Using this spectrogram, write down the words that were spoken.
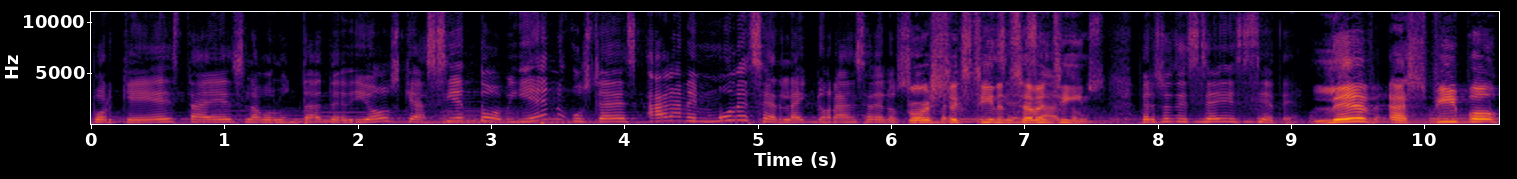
Porque esta es la voluntad de Dios, que haciendo bien ustedes hagan enmudecer la ignorancia de los Verse hombres 16 and insensatos. 17. Versos 16 y 17. Live as people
